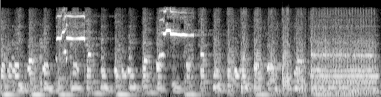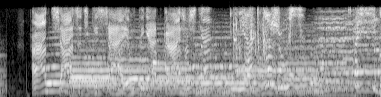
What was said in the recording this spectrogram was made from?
От чашечки с чаем ты не откажешься? Не откажусь. Спасибо.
